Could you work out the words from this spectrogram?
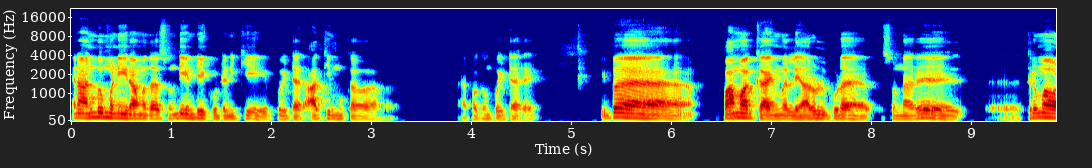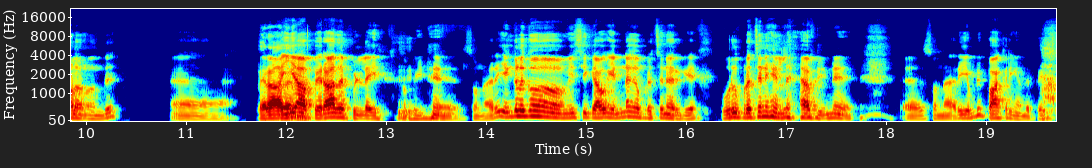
ஏன்னா அன்புமணி ராமதாஸ் வந்து என்டிஏ கூட்டணிக்கு போயிட்டார். அதிமுக பக்கம் போயிட்டாரு. இப்போ பாமக எம்எல்ஏ அருள் கூட சொன்னாரு அஹ் திருமாவளவன் வந்து ஐயா பெறாத பிள்ளை அப்படின்னு சொன்னாரு. எங்களுக்கும் விசிகாவுக்கு என்னங்க பிரச்சனை இருக்கு? ஒரு பிரச்சனையும் இல்லை அப்படின்னு சொன்னாரு. எப்படி பாக்குறீங்க அந்த பேச்ச?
